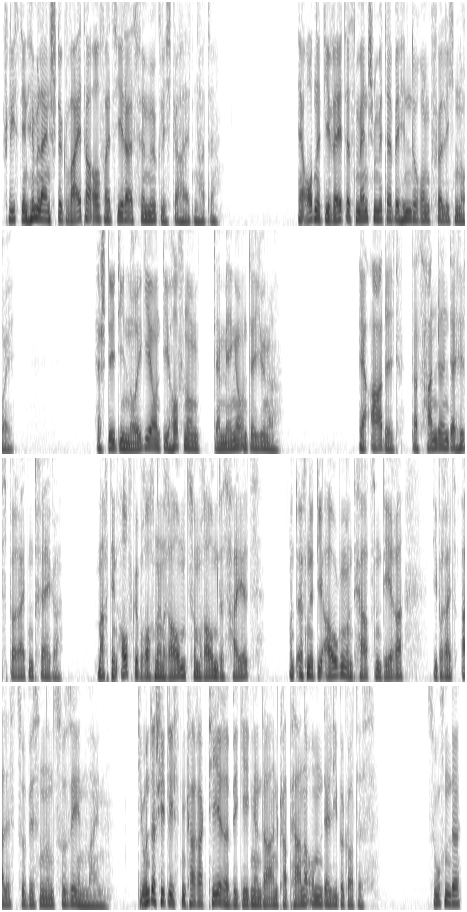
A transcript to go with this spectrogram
schließt den Himmel ein Stück weiter auf, als jeder es für möglich gehalten hatte. Er ordnet die Welt des Menschen mit der Behinderung völlig neu. Er stillt die Neugier und die Hoffnung der Menge und der Jünger. Er adelt das Handeln der hilfsbereiten Träger, macht den aufgebrochenen Raum zum Raum des Heils, und öffnet die Augen und Herzen derer, die bereits alles zu wissen und zu sehen meinen. Die unterschiedlichsten Charaktere begegnen da an Kapernaum der Liebe Gottes. Suchende,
